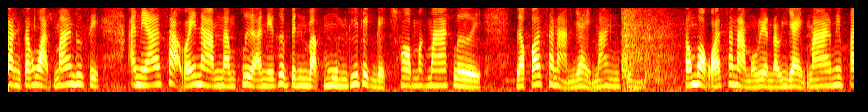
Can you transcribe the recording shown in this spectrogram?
ต่างจังหวัดมากดูสิ อันนี้สระว่ายน้ำน้ำเกลืออันนี้คือเป็นแบบมุมที่เด็กๆ ชอบมากๆเลย แล้วก็สนามใหญ่มากจริงต้องบอกว่าสนามโรงเรียนเราใหญ่มากนี่ไป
